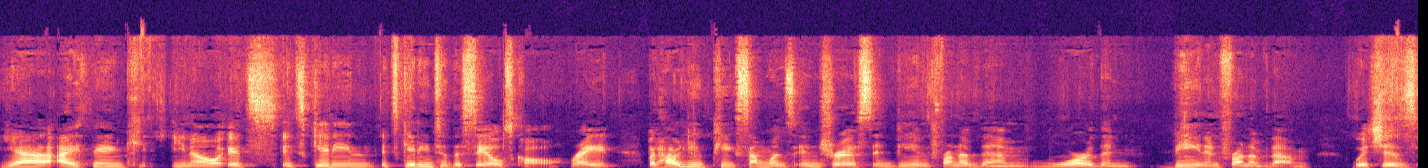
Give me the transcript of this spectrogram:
yeah, I think, you know, it's it's getting it's getting to the sales call, right? but how do you pique someone's interest and be in front of them more than being in front of them which is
